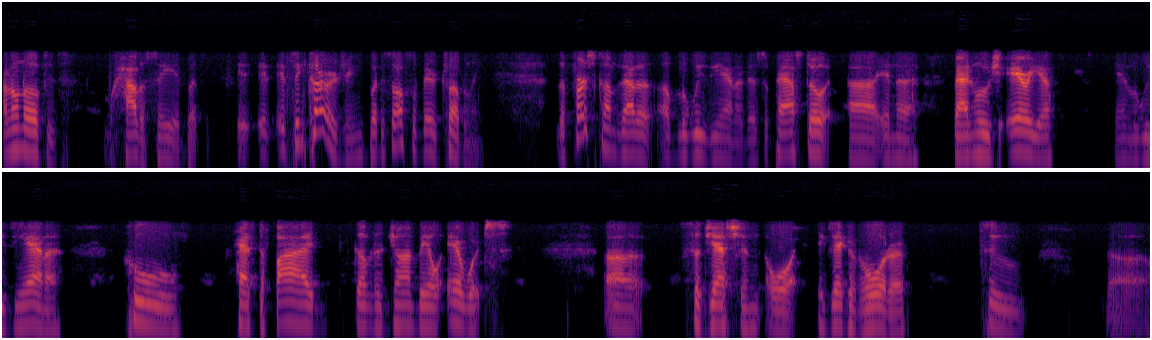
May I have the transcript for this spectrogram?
I don't know if it's how to say it, but it, it, it's encouraging, but it's also very troubling. The first comes out of, of Louisiana. There's a pastor uh, in the Baton Rouge area in Louisiana who has defied Governor John Bel Edwards' uh, suggestion or executive order to uh,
